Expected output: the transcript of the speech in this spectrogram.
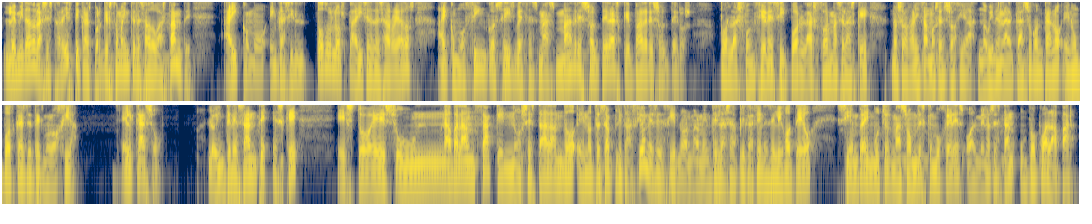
lo he mirado las estadísticas porque esto me ha interesado bastante. Hay como en casi todos los países desarrollados hay como 5 o 6 veces más madres solteras que padres solteros por las funciones y por las formas en las que nos organizamos en sociedad. No vienen al caso contarlo en un podcast de tecnología. El caso. Lo interesante es que esto es una balanza que no se está dando en otras aplicaciones. Es decir, normalmente en las aplicaciones de ligoteo siempre hay muchos más hombres que mujeres o al menos están un poco a la par.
